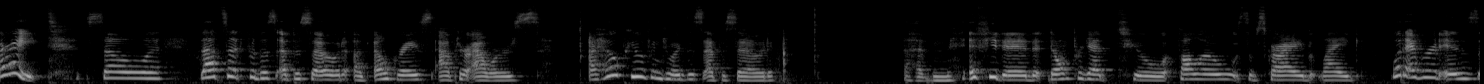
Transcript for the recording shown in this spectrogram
Alright, so that's it for this episode of El Grace After Hours. I hope you have enjoyed this episode. Um, if you did, don't forget to follow, subscribe, like, whatever it is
